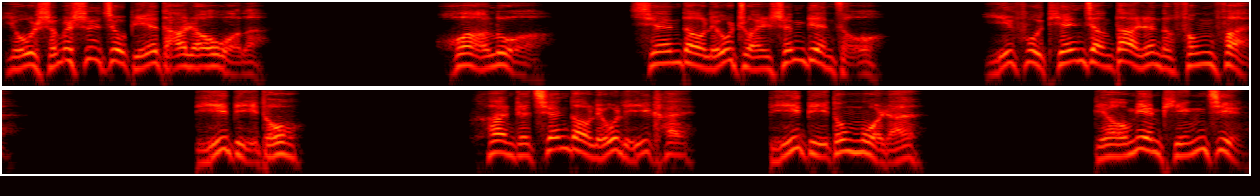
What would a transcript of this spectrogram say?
有什么事就别打扰我了。话落，千道流转身便走，一副天降大任的风范。比比东看着千道流离开，比比东默然，表面平静。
